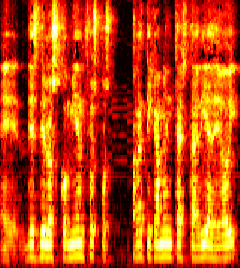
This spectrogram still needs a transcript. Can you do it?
eh, desde los comienzos, pues prácticamente hasta el día de hoy.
